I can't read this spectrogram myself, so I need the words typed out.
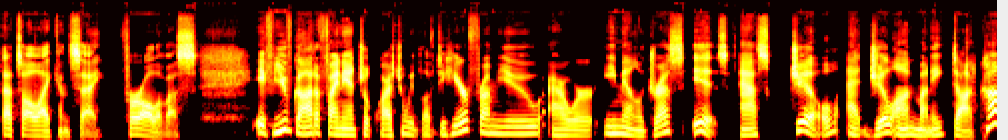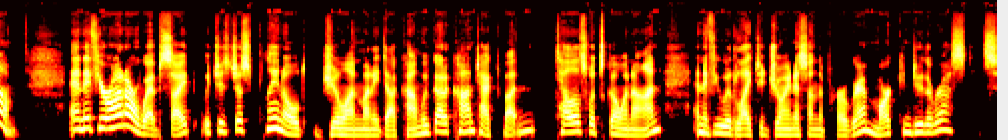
That's all I can say for all of us. If you've got a financial question, we'd love to hear from you. Our email address is askjill at jillonmoney.com. And if you're on our website, which is just plain old jillonmoney.com, we've got a contact button Tell us what's going on. And if you would like to join us on the program, Mark can do the rest. It's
